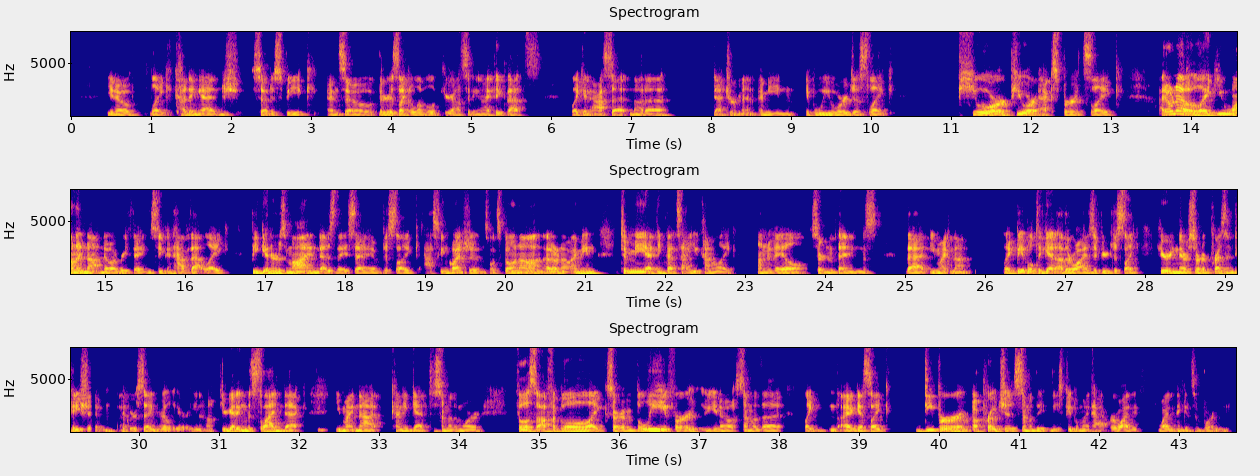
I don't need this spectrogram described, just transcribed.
you know, like cutting edge, so to speak. And so there is like a level of curiosity. And I think that's like an asset, not a detriment. I mean, if we were just like pure, pure experts, like, I don't know, like you want to not know everything. So you can have that like beginner's mind, as they say, of just like asking questions. What's going on? I don't know. I mean, to me, I think that's how you kind of like unveil certain things that you might not like be able to get otherwise if you're just like hearing their sort of presentation like we were saying earlier you know if you're getting the slide deck you might not kind of get to some of the more philosophical like sort of belief or you know some of the like i guess like deeper approaches some of the, these people might have or why they why they think it's important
